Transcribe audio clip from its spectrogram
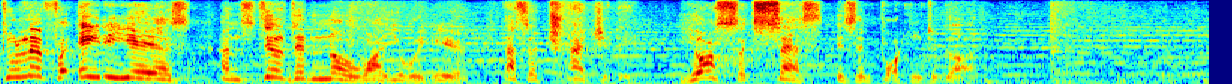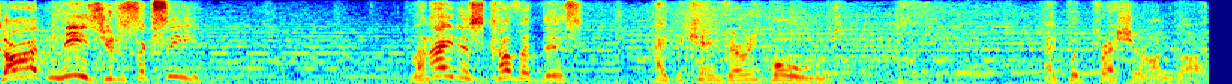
To live for 80 years and still didn't know why you were here. That's a tragedy. Your success is important to God. God needs you to succeed. When I discovered this, I became very bold. I put pressure on God.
